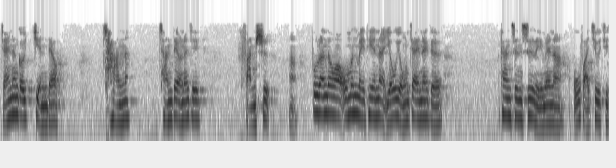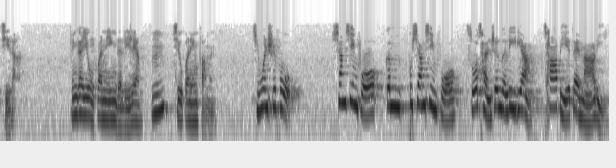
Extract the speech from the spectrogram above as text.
才能够减掉残呢，残掉那些凡事啊。不然的话，我们每天呢游泳在那个贪嗔痴里面呢，无法救自己了。应该用观音的力量，嗯，修观音法门。请问师傅，相信佛跟不相信佛所产生的力量差别在哪里？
